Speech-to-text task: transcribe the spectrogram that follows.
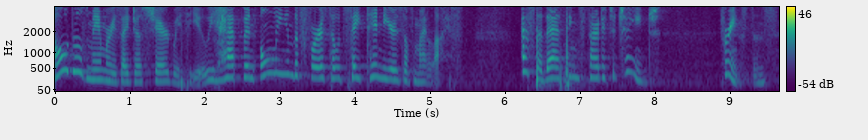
all those memories I just shared with you, it happened only in the first, I would say, 10 years of my life. After that, things started to change. For instance,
